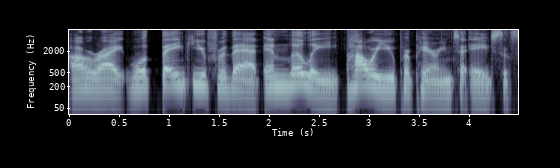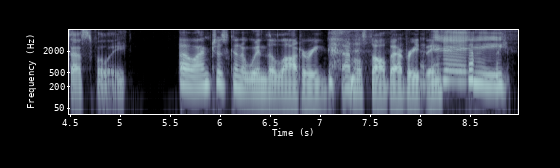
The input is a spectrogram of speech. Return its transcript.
All right. Well, thank you for that. And Lily, how are you preparing to age successfully? Oh, I'm just going to win the lottery. That'll solve everything.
